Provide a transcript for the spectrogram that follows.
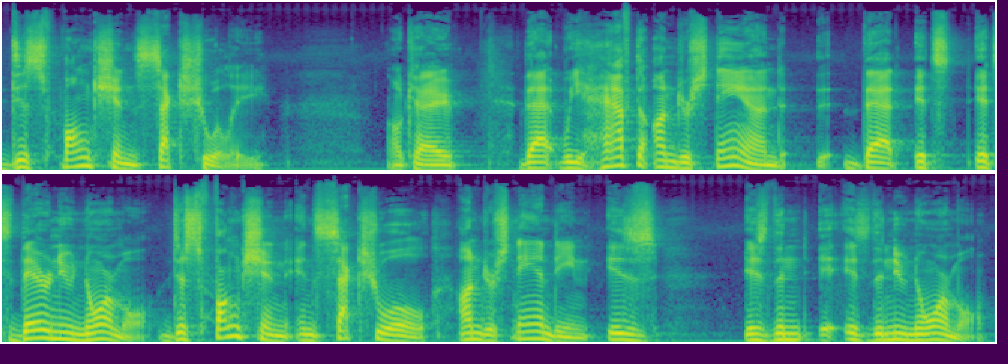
dysfunction sexually. Okay, that we have to understand that it's it's their new normal. Dysfunction in sexual understanding is is the is the new normal.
